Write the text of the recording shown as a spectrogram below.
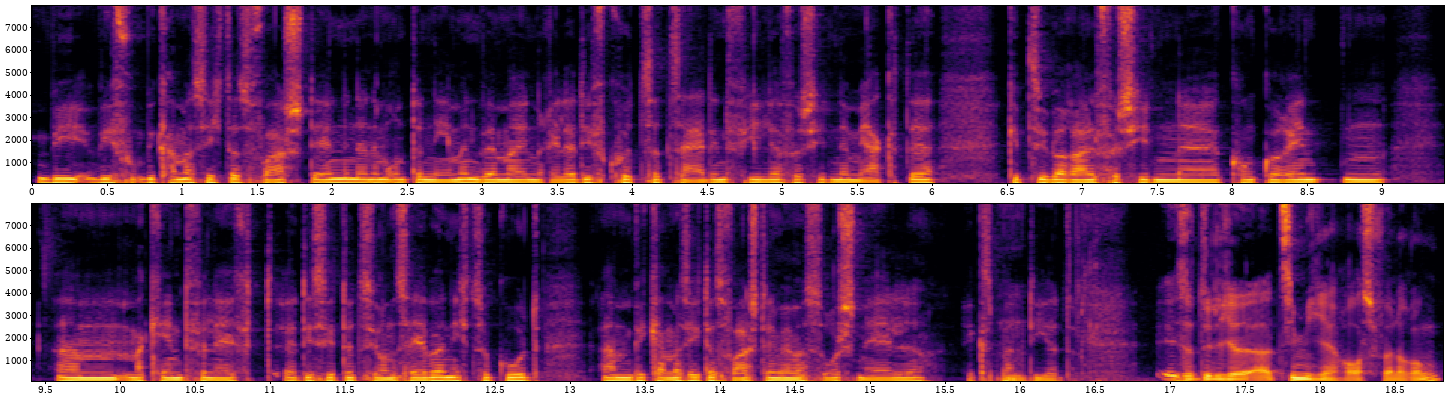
wie, wie, wie kann man sich das vorstellen in einem Unternehmen, wenn man in relativ kurzer Zeit in viele verschiedene Märkte, gibt es überall verschiedene Konkurrenten, ähm, man kennt vielleicht äh, die Situation selber nicht so gut. Ähm, wie kann man sich das vorstellen, wenn man so schnell expandiert? Ist natürlich eine, eine ziemliche Herausforderung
